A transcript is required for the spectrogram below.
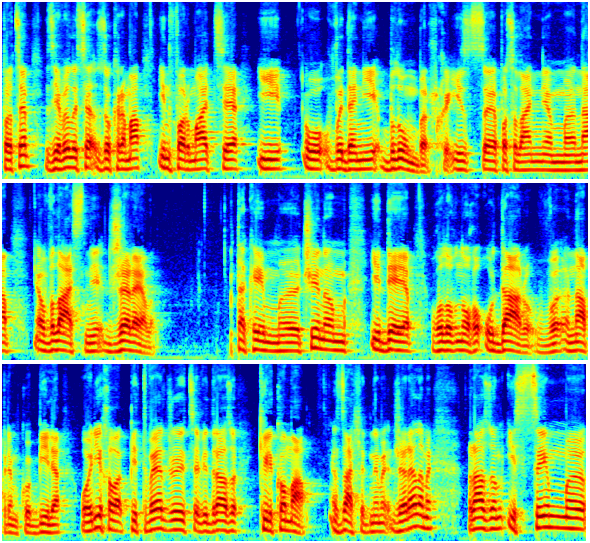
Про це з'явилася зокрема інформація і у виданні Bloomberg із посиланням на власні джерела. Таким е, чином, ідея головного удару в напрямку біля Оріхова підтверджується відразу кількома західними джерелами. Разом із цим е,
